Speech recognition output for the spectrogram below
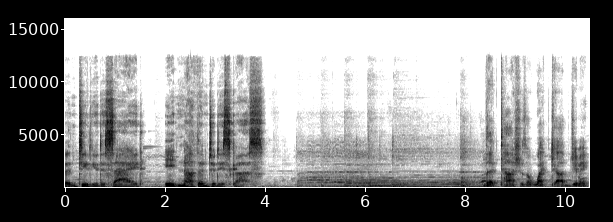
Until you decide, ain't nothing to discuss. That Tosh is a whack job, Jimmy.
